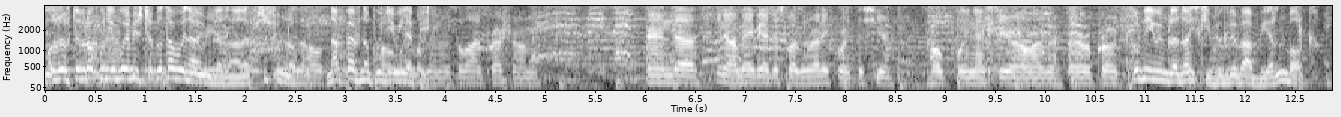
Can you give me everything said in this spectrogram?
Może w tym roku nie byłem jeszcze gotowy na Wimbledon, ale w przyszłym roku na pewno pójdzie mi lepiej. And, uh, you know, maybe I just wasn't ready for it this year. Hopefully next year I'll have a better approach. Turniej wimbledoński wygrywa Björn Borg.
